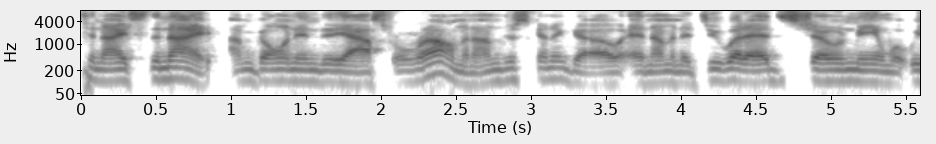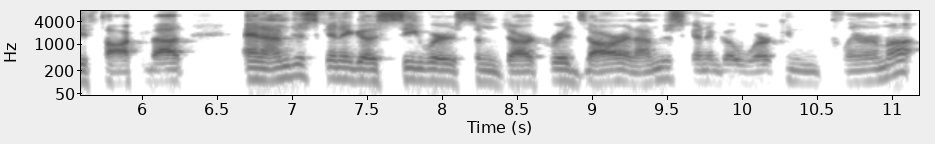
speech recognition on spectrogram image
tonight's the night. I'm going into the astral realm and I'm just going to go and I'm going to do what Ed's shown me and what we've talked about. And I'm just going to go see where some dark grids are and I'm just going to go work and clear them up.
